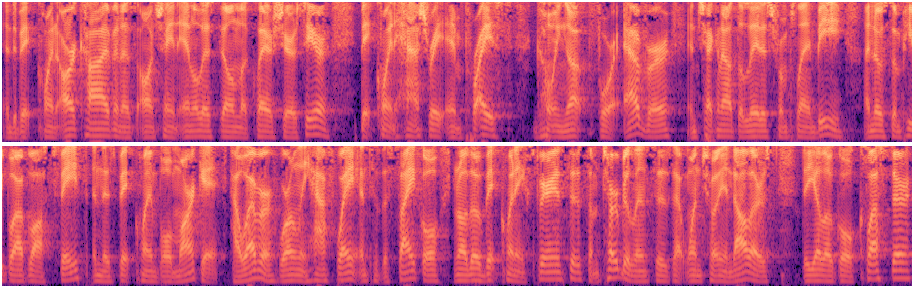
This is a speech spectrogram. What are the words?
and the Bitcoin archive. And as on-chain analyst Dylan LeClaire shares here, Bitcoin hash rate and price going up forever and checking out the latest from Plan B. I know some people have lost faith in this Bitcoin bull market. However, we're only halfway into the cycle. And although Bitcoin experiences some turbulences at $1 trillion, the yellow gold cluster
